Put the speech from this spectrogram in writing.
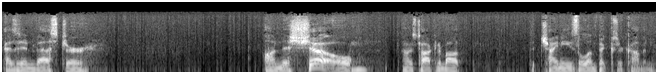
as an investor, on this show, I was talking about the Chinese Olympics are coming.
